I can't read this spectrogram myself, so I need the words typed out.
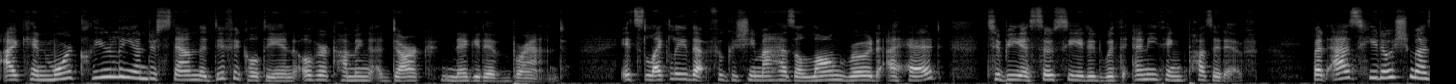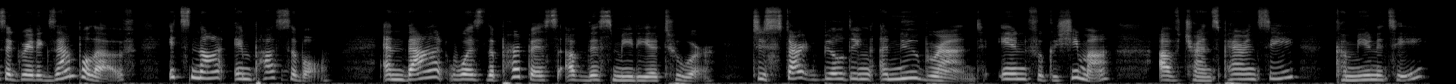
I can more clearly understand the difficulty in overcoming a dark negative brand. It's likely that Fukushima has a long road ahead to be associated with anything positive. But as Hiroshima is a great example of, it's not impossible. And that was the purpose of this media tour to start building a new brand in Fukushima of transparency, community,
